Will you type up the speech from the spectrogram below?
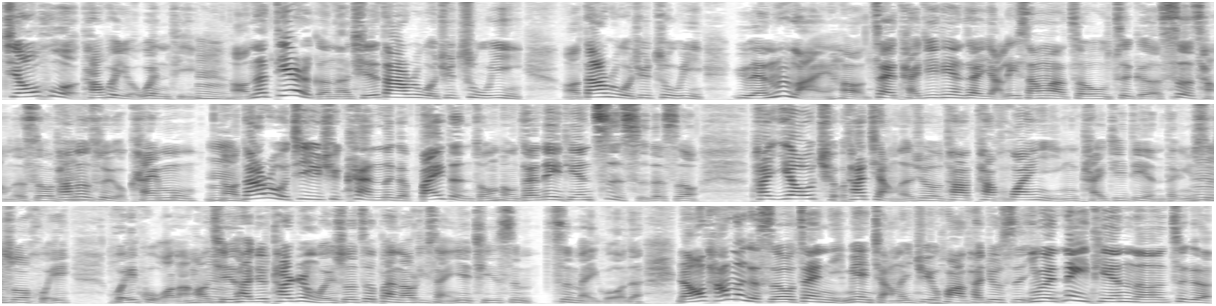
交货它会有问题，嗯，好，那第二个呢？其实大家如果去注意啊，大家如果去注意，原来哈，在台积电在亚利桑那州这个设厂的时候，他那时候有开幕啊。大家如果继续去看那个拜登总统在那天致辞的时候，他要求他讲的就是他他欢迎台积电，等于是说回回国了哈。其实他就他认为说这半导体产业其实是是美国的。然后他那个时候在里面讲了一句话，他就是因为那天呢，这个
